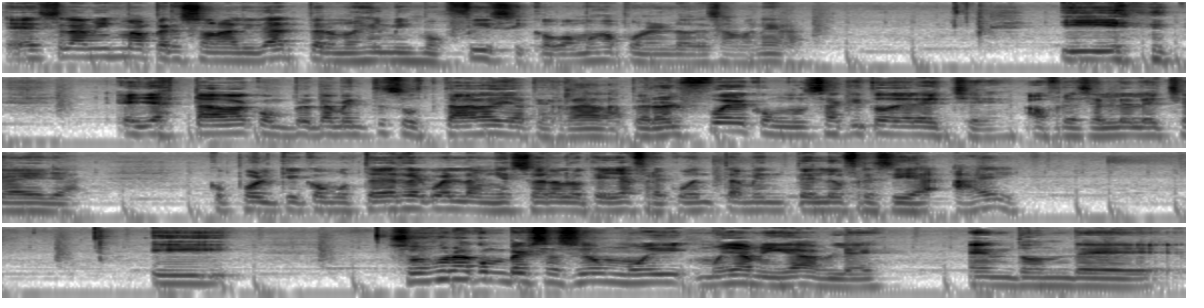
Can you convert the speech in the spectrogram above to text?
es la misma personalidad, pero no es el mismo físico, vamos a ponerlo de esa manera. Y ella estaba completamente asustada y aterrada, pero él fue con un saquito de leche a ofrecerle leche a ella, porque como ustedes recuerdan, eso era lo que ella frecuentemente le ofrecía a él. Y eso es una conversación muy, muy amigable, en donde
